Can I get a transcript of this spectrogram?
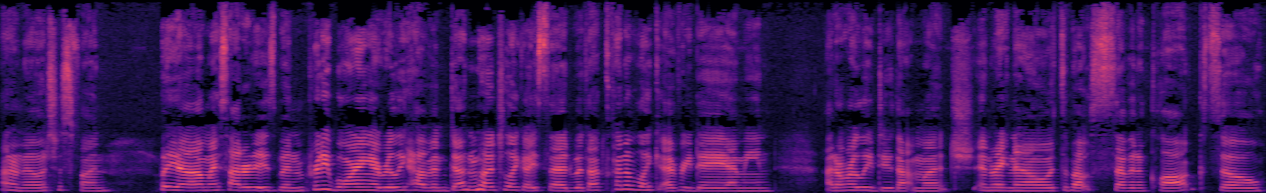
I don't know, it's just fun. But yeah, my Saturday's been pretty boring. I really haven't done much like I said, but that's kind of like every day. I mean, I don't really do that much. And right now it's about 7 o'clock, so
